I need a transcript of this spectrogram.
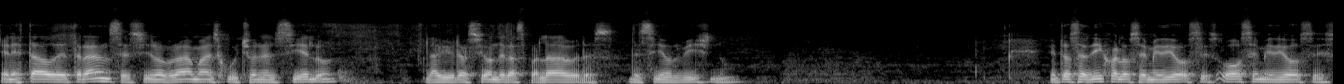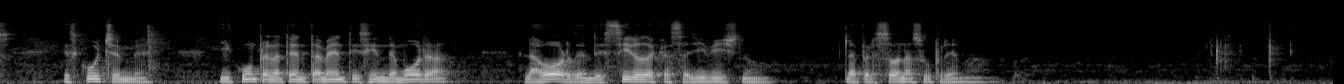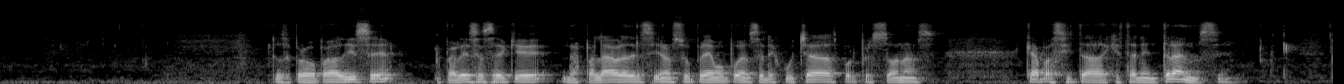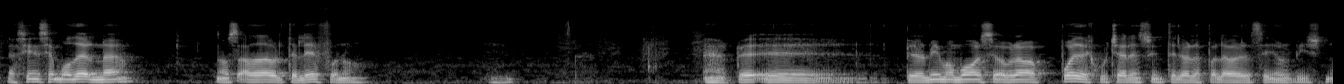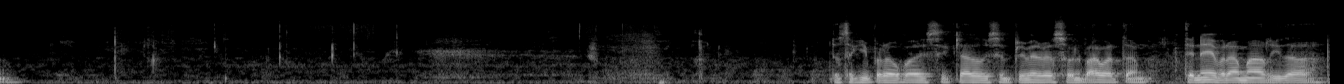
En estado de trance, el señor Brahma escuchó en el cielo la vibración de las palabras del señor Vishnu. Entonces dijo a los semidioses, oh semidioses, escúchenme y cumplan atentamente y sin demora la orden de Siroda Kasayi Vishnu, la persona suprema. Entonces Prabhupada dice, parece ser que las palabras del Señor Supremo pueden ser escuchadas por personas capacitadas que están en trance. La ciencia moderna nos ha dado el teléfono, eh, pero el mismo Señor Brahma puede escuchar en su interior las palabras del Señor Vishnu. Entonces aquí Prabhupada dice, claro, dice el primer verso del Bhagavatam, Tenebra Marida.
